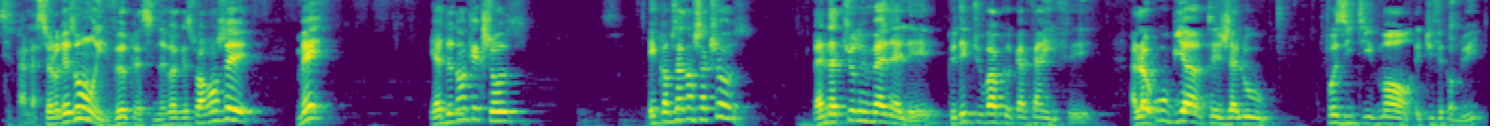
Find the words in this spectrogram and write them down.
C'est pas la seule raison. Il veut que la synagogue soit rangée. Mais il y a dedans quelque chose. Et comme ça dans chaque chose. La nature humaine, elle est que dès que tu vois que quelqu'un y fait, alors ou bien tu es jaloux positivement et tu fais comme lui,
